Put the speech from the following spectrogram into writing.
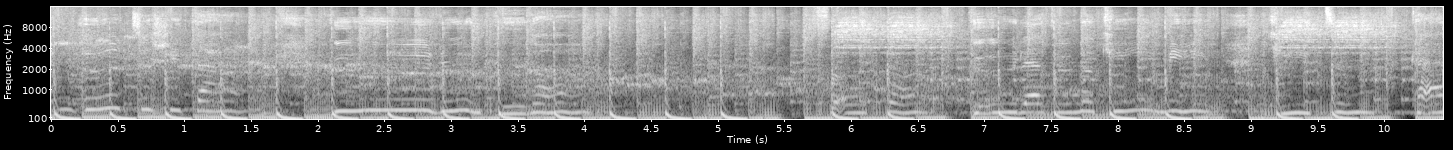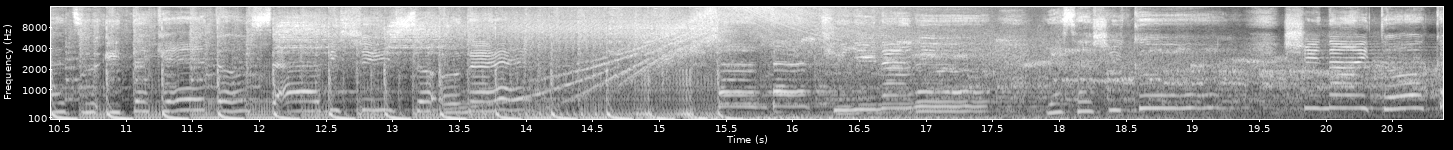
写したグループのフォトグラフの君気づかずいたけど。優しくしないとこ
